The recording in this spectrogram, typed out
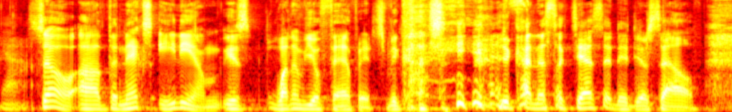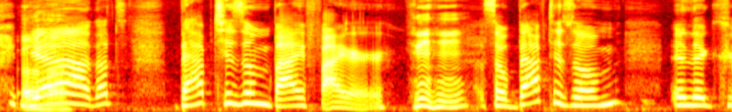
Yeah. So uh, the next idiom is one of your favorites because you kind of suggested it yourself. Uh-huh. Yeah, that's baptism by fire. so, baptism in the Chr-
